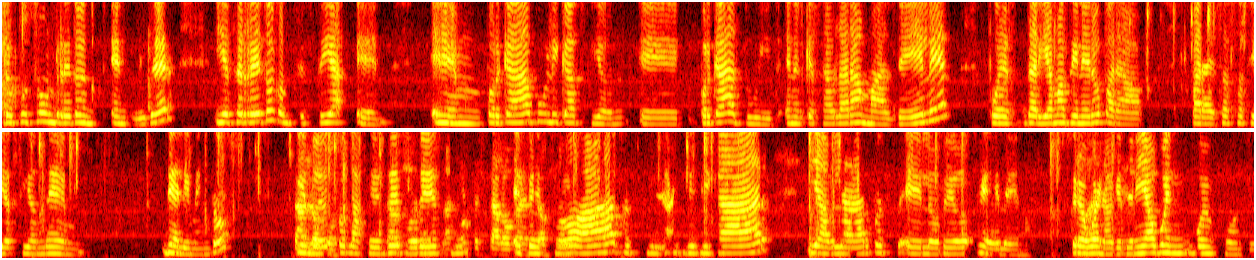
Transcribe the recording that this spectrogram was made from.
propuso un reto en, en Twitter y ese reto consistía en por cada publicación, por cada tweet en el que se hablara mal de Ellen, pues daría más dinero para, para esa asociación de, de alimentos. Y entonces, pues la gente por eso empezó a, pues, a, criticar y hablar pues eh, lo peor de Elena. Pero bueno, que tenía buen, buen fondo.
